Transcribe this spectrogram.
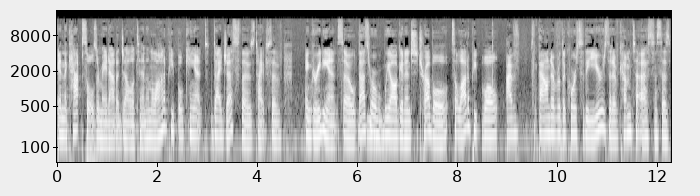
and the capsules are made out of gelatin, and a lot of people can't digest those types of ingredients. So that's where we all get into trouble. So a lot of people I've found over the course of the years that have come to us and says,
